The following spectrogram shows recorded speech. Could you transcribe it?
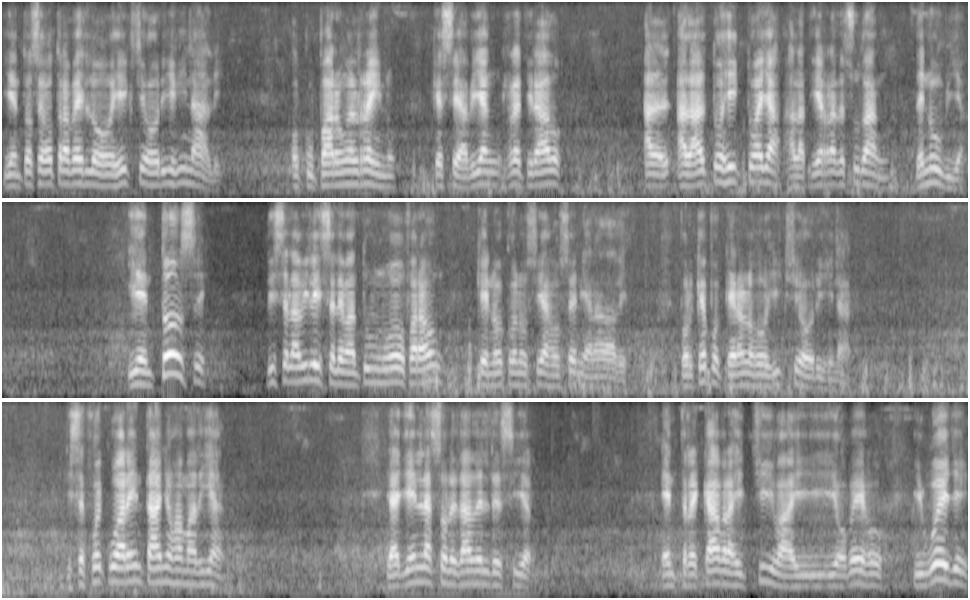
y entonces otra vez los egipcios originales ocuparon el reino que se habían retirado al, al, Alto Egipto allá, a la tierra de Sudán, de Nubia. Y entonces, dice la Biblia, y se levantó un nuevo faraón que no conocía a José ni a nada de esto. ¿Por qué? Porque eran los egipcios originales. Y se fue 40 años a Madián. Y allí en la soledad del desierto, entre cabras y chivas y ovejos y bueyes,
